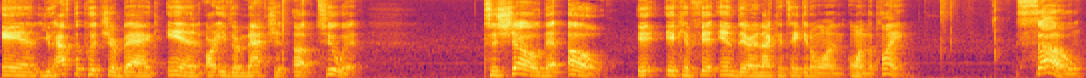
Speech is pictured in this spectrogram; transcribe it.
And you have to put your bag in or either match it up to it to show that oh, it, it can fit in there and I can take it on on the plane. So,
